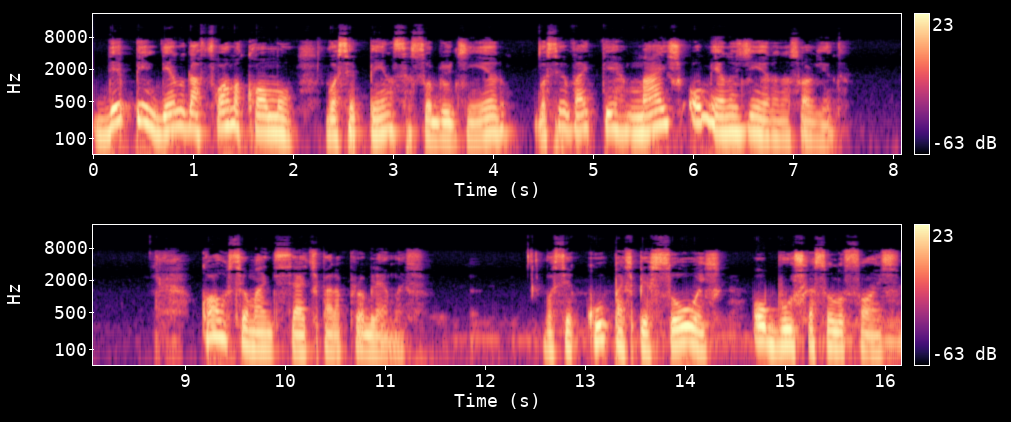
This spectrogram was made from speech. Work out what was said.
dependendo da forma como você pensa sobre o dinheiro, você vai ter mais ou menos dinheiro na sua vida. Qual o seu mindset para problemas? Você culpa as pessoas ou busca soluções?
